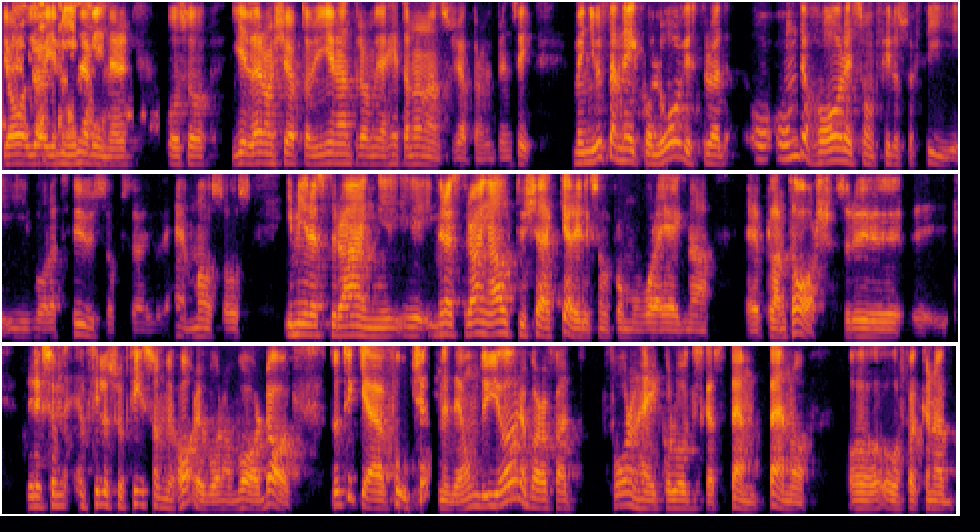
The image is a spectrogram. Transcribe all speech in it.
Jag gör ju mina viner och så gillar de köper dem. Gillar inte dem, jag hittar någon annan som köper dem i princip. Men just det här med ekologiskt tror jag att om du har en sån filosofi i vårt hus också, hemma hos oss, i min restaurang, i, i min restaurang, allt du käkar är liksom från våra egna eh, plantage. Så du, eh, det är liksom en filosofi som vi har i vår vardag. Då tycker jag, fortsätt med det. Om du gör det bara för att få den här ekologiska stämpeln och, och, och för, att kunna,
